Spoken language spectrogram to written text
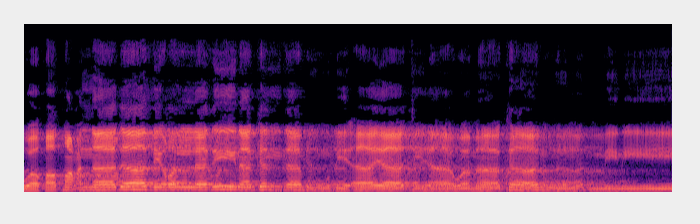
وقطعنا دابر الذين كذبوا بآياتنا وما كانوا مؤمنين.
